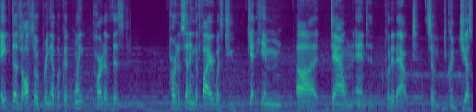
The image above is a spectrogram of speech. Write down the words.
Ape does also bring up a good point. Part of this, part of setting the fire was to get him uh, down and to put it out. So you could just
